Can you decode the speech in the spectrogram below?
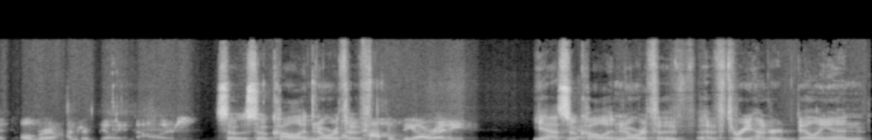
it's over hundred billion dollars. So so call it north on of top of the already. Yeah, so yeah. call it north of, of three hundred billion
